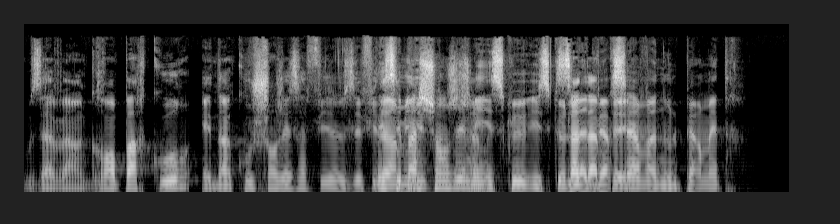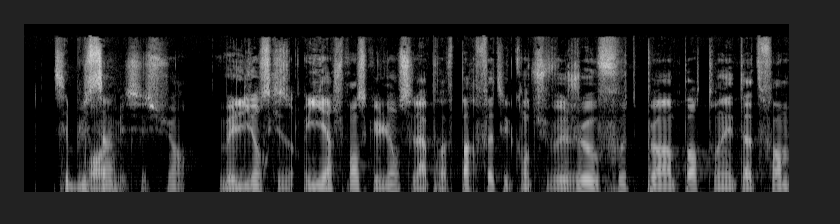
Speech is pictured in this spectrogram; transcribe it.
vous avez un grand parcours et d'un coup changer sa philosophie Mais c'est pas jamais. mais est-ce que, est que l'adversaire va nous le permettre? C'est plus Oh, ça. mais c'est sûr. Mais Lyon, ce qu'ils ont... hier, je pense que Lyon, c'est la preuve parfaite que quand tu veux jouer au foot, peu importe ton état de forme,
